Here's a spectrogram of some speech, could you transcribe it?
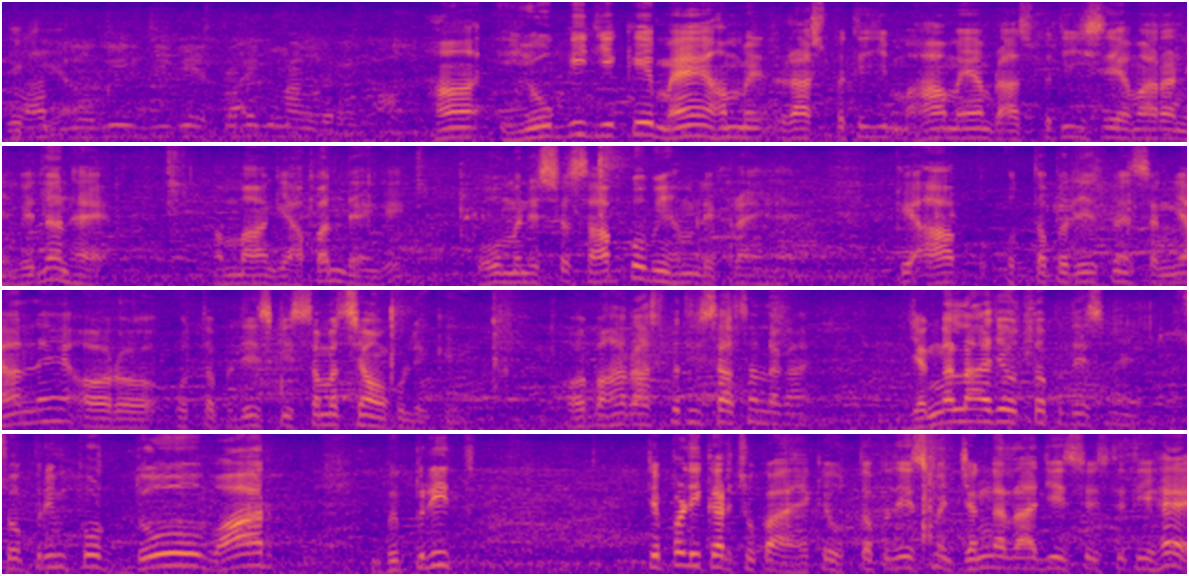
देखिए योगी जी के इस्तीफे की मांग कर रहे हैं? हाँ योगी जी के मैं हम राष्ट्रपति जी हाँ मैं राष्ट्रपति जी से हमारा निवेदन है। हम वहाँ ज्ञापन देंगे। होम मिनिस्टर साहब को भी हम लिख रहे हैं कि आप उत्तर प्रदेश में संज्ञान लें और उत्तर प्रदेश की समस्याओं को लेकर और वहाँ राष्ट्रपति शासन लगाएँ। जंगल राज है उत्तर प्रदेश में। सुप्रीम कोर्ट दो बार विपरीत टिप्पणी कर चुका है कि उत्तर प्रदेश में जंगल राज जैसी स्थिति है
